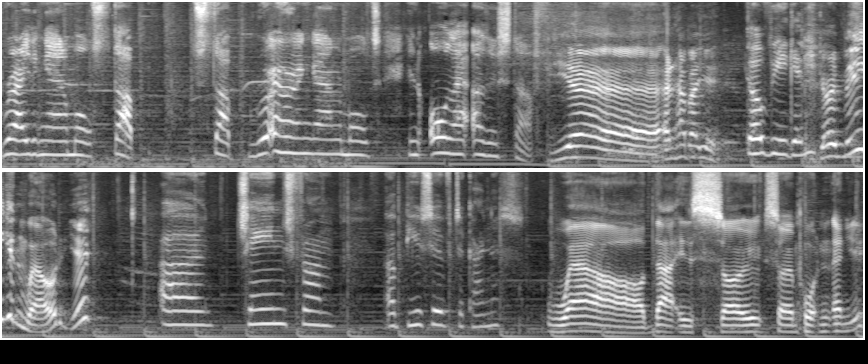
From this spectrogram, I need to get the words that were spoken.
riding animals, stop stop rearing animals, and all that other stuff. Yeah. And how about you? Go vegan. Go vegan world. Yeah. Uh, change from abusive to kindness. Wow, that is so so important. And you?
